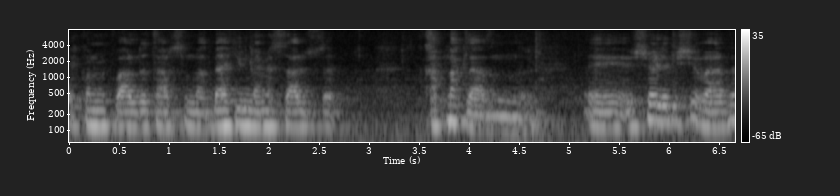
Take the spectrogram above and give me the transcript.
Ekonomik varlığı tartışılmaz. Belki bir Mehmet Salih Usta. Katmak lazım bunları. Ee, şöyle bir şey vardı.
